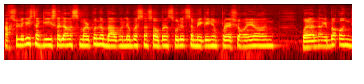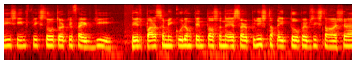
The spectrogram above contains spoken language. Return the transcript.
Actually guys, nag-iisa lang ang smartphone na bagong labas na sobrang sulit sa may ganyang presyo ngayon. Wala nang iba kundi si Infinix Note 35G. Dahil para sa may kulang 10,000 na SRP niya, naka 8256 na nga siya.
